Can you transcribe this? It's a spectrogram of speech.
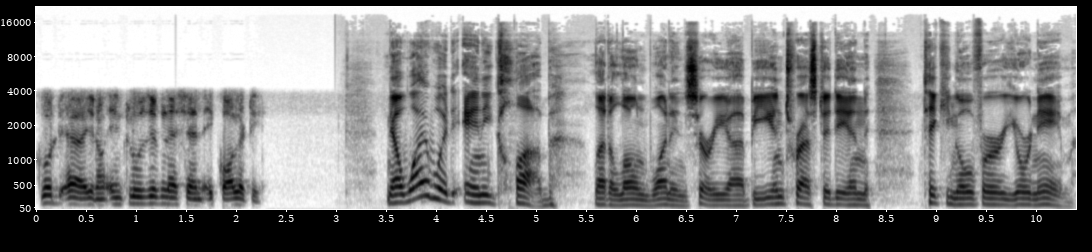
good, uh, you know, inclusiveness and equality. Now, why would any club, let alone one in uh, be interested in taking over your name?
